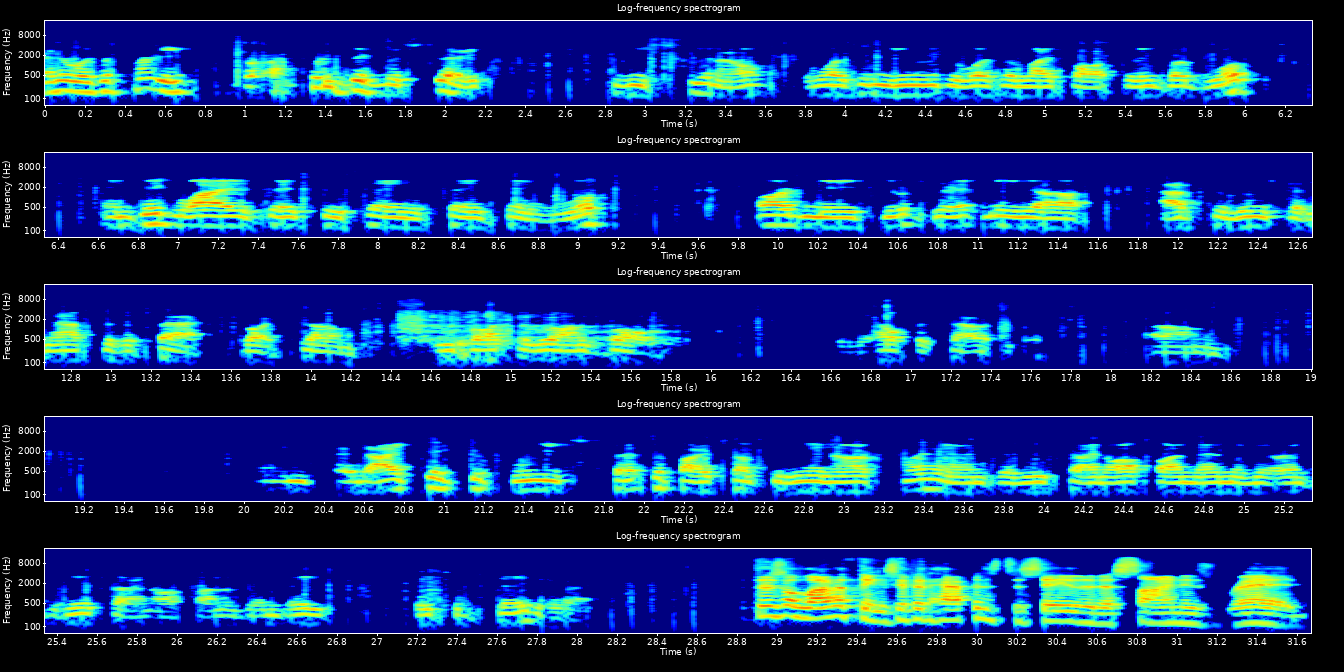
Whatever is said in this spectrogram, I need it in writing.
And, it was a pretty, a pretty big mistake. You know, it wasn't huge, it wasn't life altering, but whoops. And Big Y is basically saying the same thing, whoops, pardon me, grant me, uh, absolution after the fact, but um, we bought the wrong ball. Can you help us out here? Um, and, and I think if we specify something in our plans and we sign off on them and their engineers sign off on them, then they, they can stay to that. There's a lot of things. If it happens to say that a sign is red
